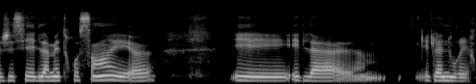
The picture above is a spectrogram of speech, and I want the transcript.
j'essayais de la mettre au sein et, et de la et de la nourrir.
